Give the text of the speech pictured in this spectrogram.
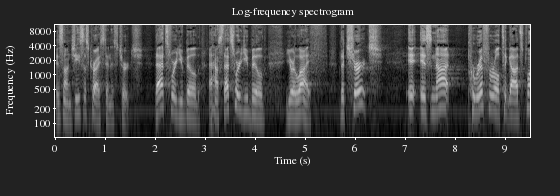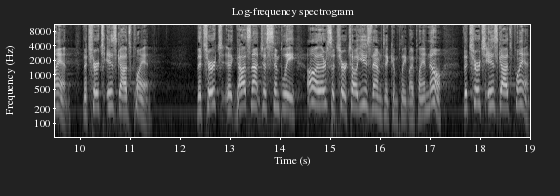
is on Jesus Christ and His church. That's where you build a house, that's where you build your life. The church is not peripheral to God's plan, the church is God's plan. The church, uh, God's not just simply, oh, there's a church, I'll use them to complete my plan. No, the church is God's plan.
